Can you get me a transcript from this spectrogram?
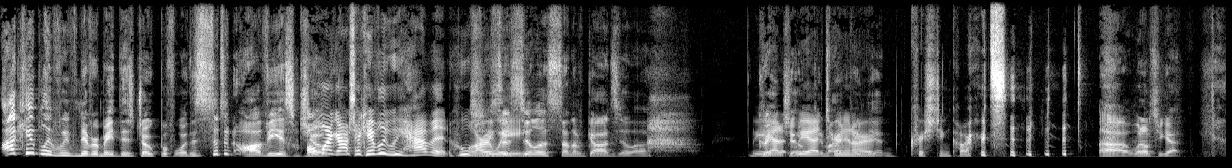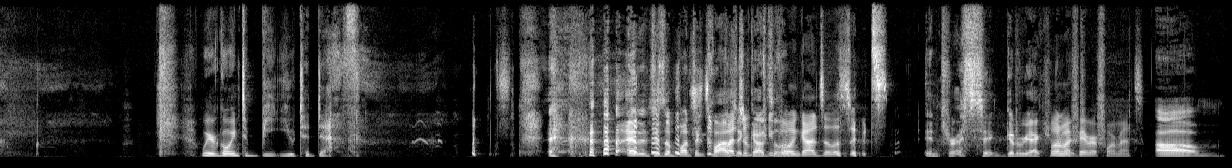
I can't believe we've never made this joke before. This is such an obvious joke. Oh my gosh, I can't believe we haven't. Who are Jesus we? Zilla, son of Godzilla. We Great gotta, joke, we gotta in my turn in our. Christian cards. Uh, what else you got? we are going to beat you to death. and it's just a bunch of Just a classic bunch of people Godzilla. in Godzilla suits. Interesting. Good reaction. One of my favorite formats. Um,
